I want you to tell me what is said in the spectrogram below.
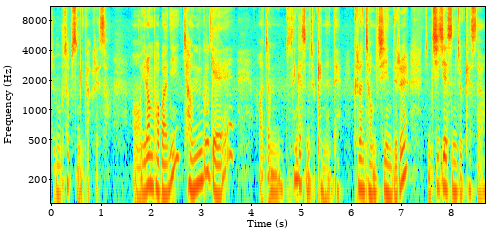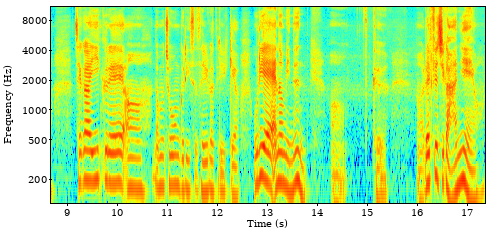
좀 무섭습니다. 그래서 어, 이런 법안이 전국에 어, 좀 생겼으면 좋겠는데 그런 정치인들을 좀 지지했으면 좋겠어요. 제가 이 글에 어, 너무 좋은 글이 있어서 읽어드릴게요. 우리의 에너미는 어, 그 어, 레퓨지가 아니에요.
